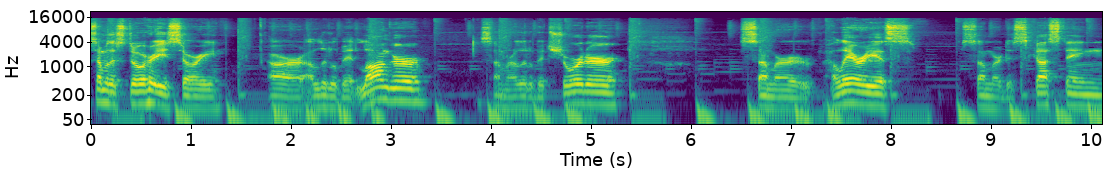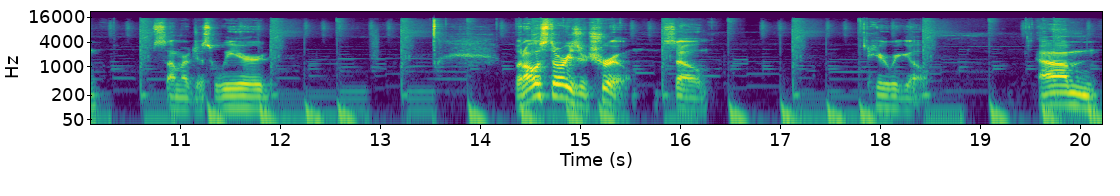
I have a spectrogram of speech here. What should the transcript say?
some of the stories, sorry, are a little bit longer, some are a little bit shorter, some are hilarious, some are disgusting, some are just weird. But all the stories are true. So here we go. Um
